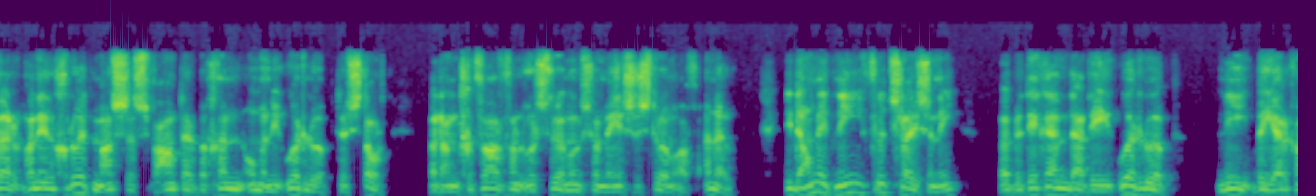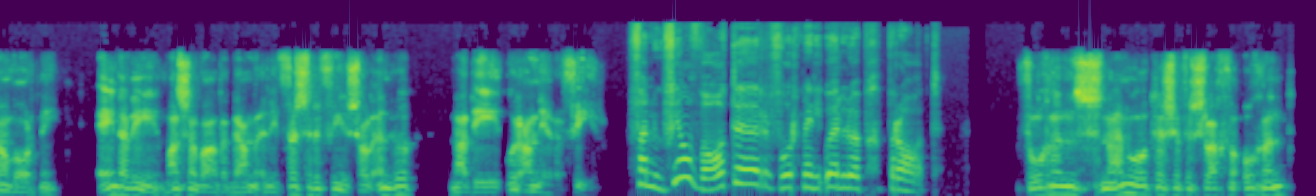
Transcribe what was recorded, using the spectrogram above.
vir wanneer groot massas water begin om in die oorloop te stort wat dan gevaar van oorstromings van mense stroom of inhou. Die dam het nie vloedsluise nie wat beteken dat die oorloop nie beheer kan word nie en dat die massawater dan in die visrivier sal inloop na die Oranje rivier. Van hoeveel water word met die oorloop gepraat? Volgens Namewater se verslag vanoggend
